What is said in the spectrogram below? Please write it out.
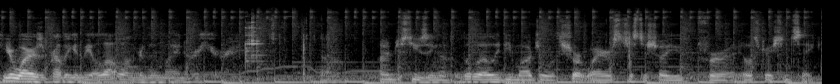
your wires are probably going to be a lot longer than mine are here. Um, I'm just using a little LED module with short wires just to show you for uh, illustration's sake.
